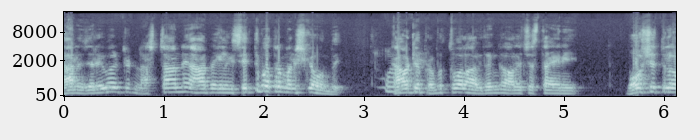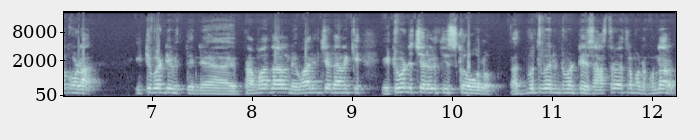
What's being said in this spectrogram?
దాని జరిగేటువంటి నష్టాన్ని ఆపగలిగే శక్తి మాత్రం మనిషిగా ఉంది. కాబట్టి ప్రభుత్వాలు ఆ విధంగా ఆలోచిస్తాయని భవిష్యత్తులో కూడా ఇటువంటి ప్రమాదాలను నివారించడానికి ఎటువంటి చర్యలు తీసుకోవాలో అద్భుతమైనటువంటి శాస్త్రవేత్తలు మనకు ఉన్నారు.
